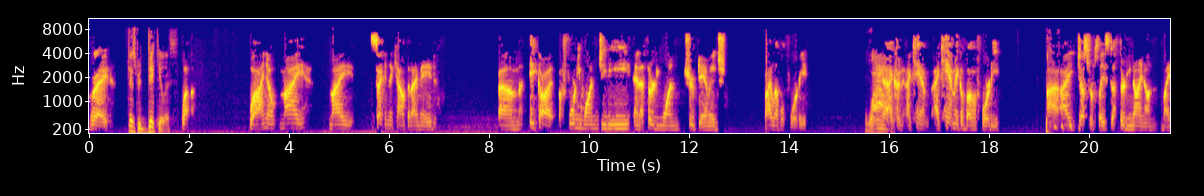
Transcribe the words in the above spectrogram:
Right. just ridiculous. Well, well, I know my my second account that I made. Um, it got a 41 GBE and a 31 troop damage by level 40. Wow. And I couldn't. I can't. I can't make above a 40. uh, I just replaced a 39 on my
